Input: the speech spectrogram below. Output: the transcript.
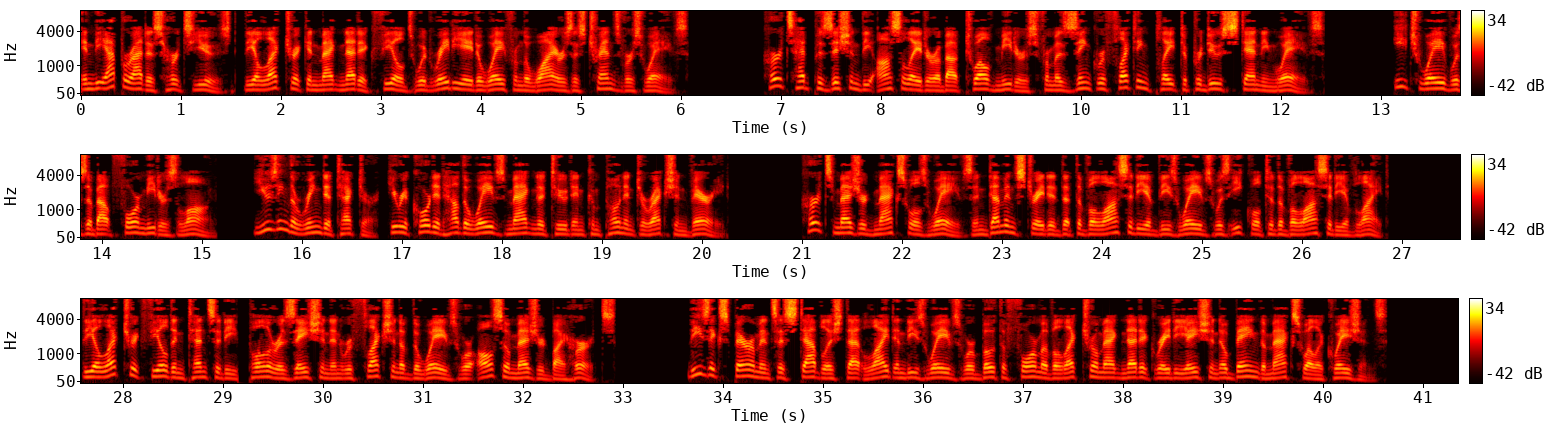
In the apparatus Hertz used, the electric and magnetic fields would radiate away from the wires as transverse waves. Hertz had positioned the oscillator about 12 meters from a zinc reflecting plate to produce standing waves. Each wave was about 4 meters long. Using the ring detector, he recorded how the wave's magnitude and component direction varied. Hertz measured Maxwell's waves and demonstrated that the velocity of these waves was equal to the velocity of light. The electric field intensity, polarization and reflection of the waves were also measured by Hertz. These experiments established that light and these waves were both a form of electromagnetic radiation obeying the Maxwell equations.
